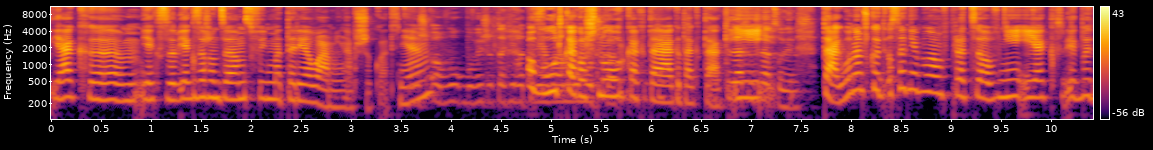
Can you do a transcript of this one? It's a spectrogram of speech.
jak, jak, jak zarządzałam swoimi materiałami na przykład, nie? mówisz o, mówisz o takich O włóczkach, o sznurkach, tak, tak, tak. I, pracujesz? tak, bo na przykład ostatnio byłam w pracowni i jak jakby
